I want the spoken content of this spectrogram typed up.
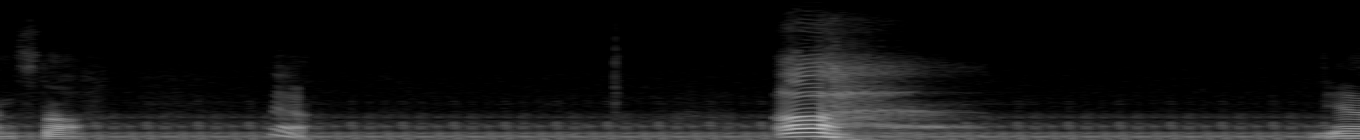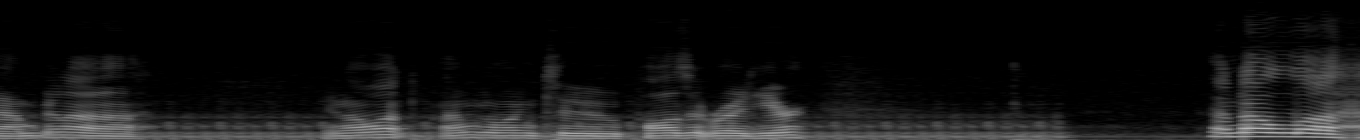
And stuff. Yeah. Uh. Yeah, I'm gonna. you know what? I'm going to pause it right here. And I'll, uh,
